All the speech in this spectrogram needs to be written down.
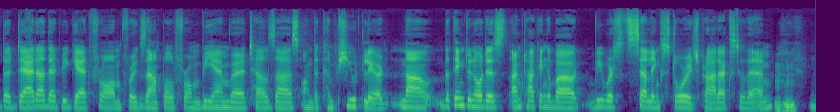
the data that we get from for example from vmware tells us on the compute layer now the thing to note is i'm talking about we were selling storage products to them mm-hmm.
